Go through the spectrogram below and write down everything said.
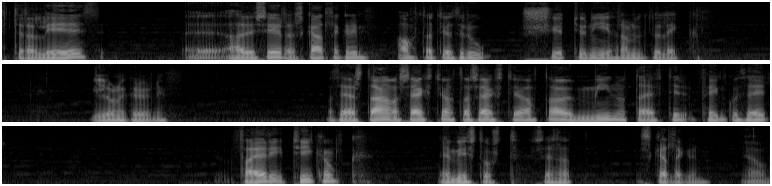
eftir að liðið uh, hafið sigrað skallakrim 83-79 framlýttu leik í lónagrifinni og þegar staðan var 68-68 og um mínúta eftir fengu þeir færi tíkang eða mistóst já,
